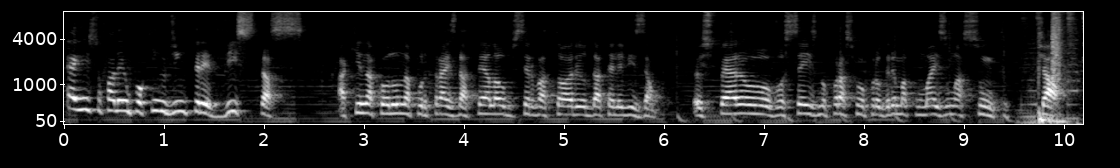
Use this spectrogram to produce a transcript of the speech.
É isso, falei um pouquinho de entrevistas aqui na coluna por trás da tela Observatório da Televisão. Eu espero vocês no próximo programa com mais um assunto. Tchau!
